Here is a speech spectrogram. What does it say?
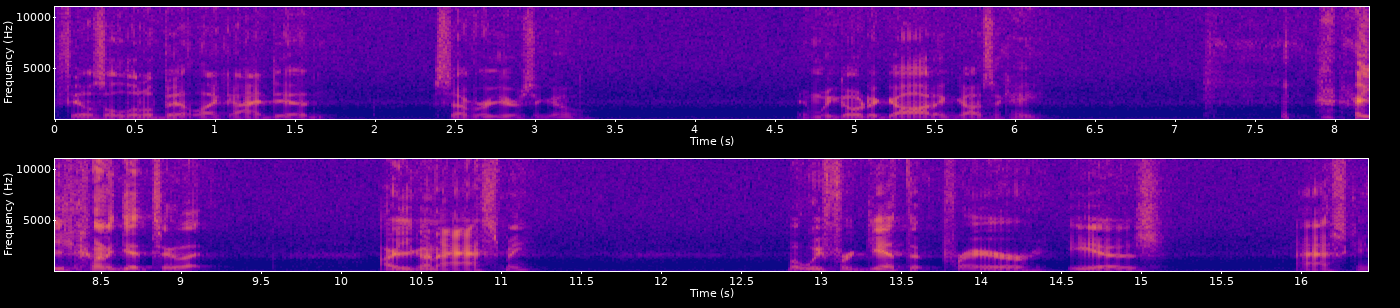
feels a little bit like I did several years ago. And we go to God, and God's like, hey, Are you going to get to it? Are you going to ask me? But we forget that prayer is asking.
